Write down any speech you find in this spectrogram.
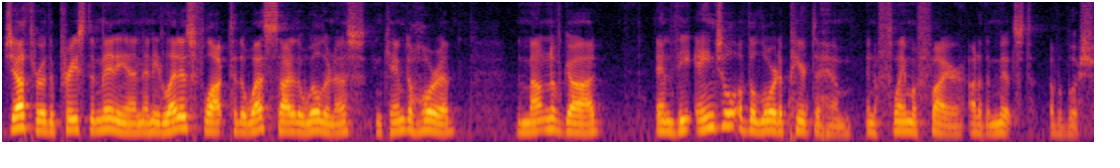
Jethro, the priest of Midian, and he led his flock to the west side of the wilderness and came to Horeb, the mountain of God. And the angel of the Lord appeared to him in a flame of fire out of the midst of a bush.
